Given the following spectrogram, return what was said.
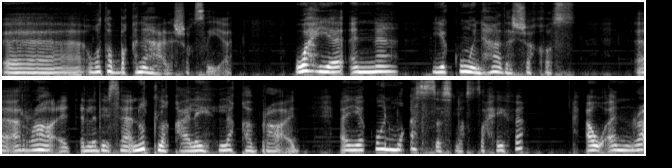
آه، وطبقناها على الشخصيات وهي أن يكون هذا الشخص آه، الرائد الذي سنطلق عليه لقب رائد أن يكون مؤسس للصحيفة أو أن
